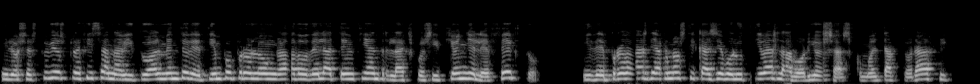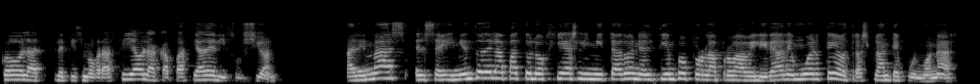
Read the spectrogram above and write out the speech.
y los estudios precisan habitualmente de tiempo prolongado de latencia entre la exposición y el efecto, y de pruebas diagnósticas y evolutivas laboriosas, como el tacto torácico, la pletismografía o la capacidad de difusión. Además, el seguimiento de la patología es limitado en el tiempo por la probabilidad de muerte o trasplante pulmonar.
